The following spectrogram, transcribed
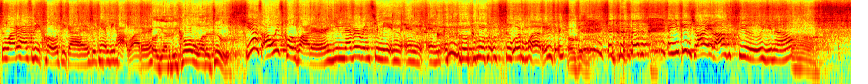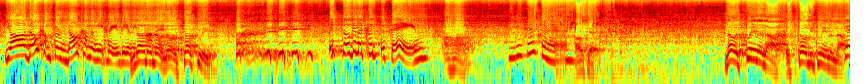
The water has to be cold, you guys. It can't be hot water. Oh, it gotta be cold water too. Yeah, it's always cold water. You never rinse your meat in, in, in warm water. Okay. and you can dry it off too, you know? Uh-huh. Y'all don't come from don't come at me crazy in these. No, no, no, no. Trust me. It's still gonna cook the same. Uh huh. I'm just rinsing it. Okay. No, it's clean enough. It's totally clean enough. It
